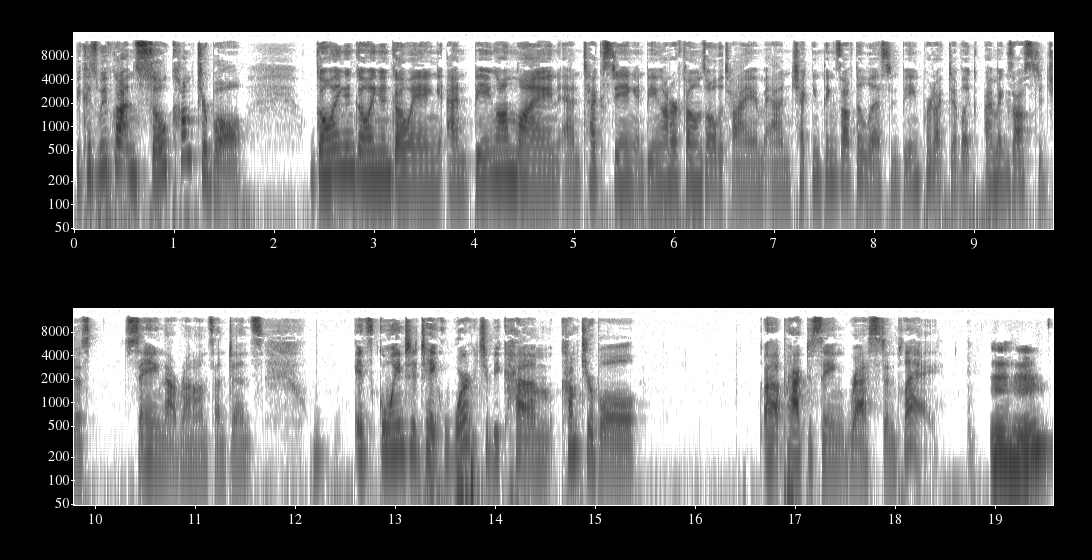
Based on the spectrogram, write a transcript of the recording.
because we've gotten so comfortable going and going and going and being online and texting and being on our phones all the time and checking things off the list and being productive. Like I'm exhausted just saying that run on sentence. It's going to take work to become comfortable uh, practicing rest and play. Mm-hmm.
